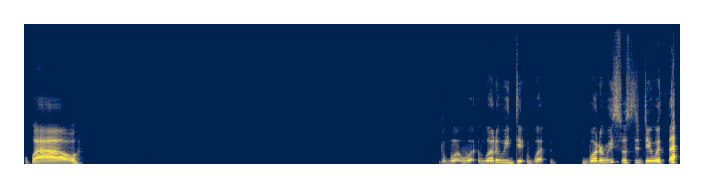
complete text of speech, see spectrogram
Wow. What, what what do we do what what are we supposed to do with that?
